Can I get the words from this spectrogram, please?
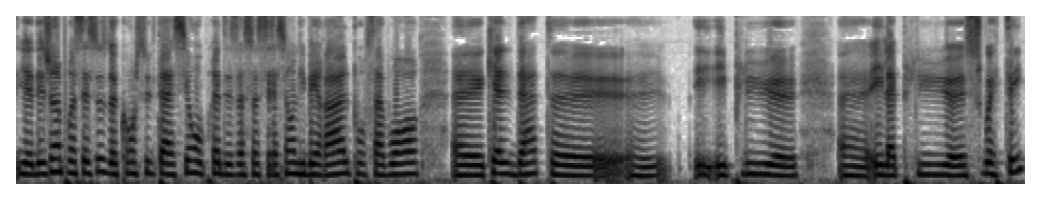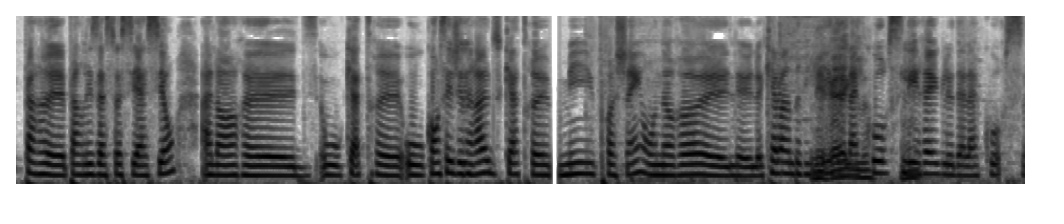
il y a déjà un processus de consultation auprès des associations libérales pour savoir quelle date est, plus euh, est la plus souhaitée par par les associations. Alors au 4 au Conseil général du 4 mai prochain, on aura le, calendrier de la course, les mmh. règles de la course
